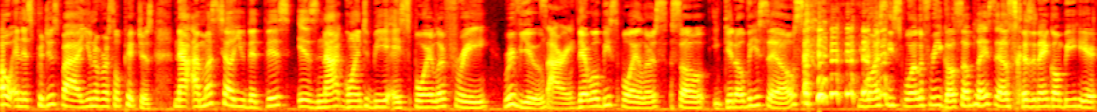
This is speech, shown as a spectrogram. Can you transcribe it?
oh and it's produced by universal pictures now i must tell you that this is not going to be a spoiler free review Sorry. there will be spoilers so get over yourselves you want to see spoiler free go someplace else because it ain't gonna be here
